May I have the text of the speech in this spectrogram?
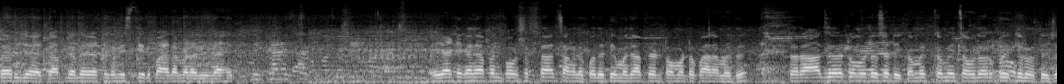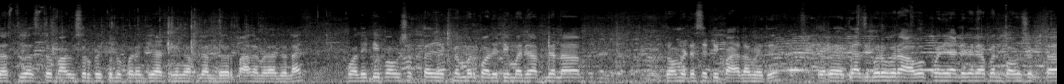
दर जे आहेत ते आपल्याला या ठिकाणी स्थिर पाहायला मिळालेले आहेत. या ठिकाणी आपण पाहू शकता चांगल्या क्वालिटीमध्ये आपल्याला टोमॅटो पाहायला मिळतो तर आज टोमॅटोसाठी कमीत कमी चौदा रुपये किलो होते. जास्तीत जास्त बावीस रुपये किलोपर्यंत या ठिकाणी आपल्याला दर पाहायला मिळालेला आहे. क्वालिटी पाहू शकता एक नंबर क्वालिटीमध्ये आपल्याला टोमॅटोसाठी पाहायला मिळते. तर त्याचबरोबर आवक पण या ठिकाणी आपण पाहू शकता.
